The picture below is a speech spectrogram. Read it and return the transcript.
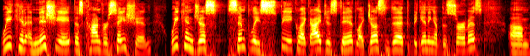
we can initiate this conversation. We can just simply speak like I just did, like Justin did at the beginning of the service. um,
